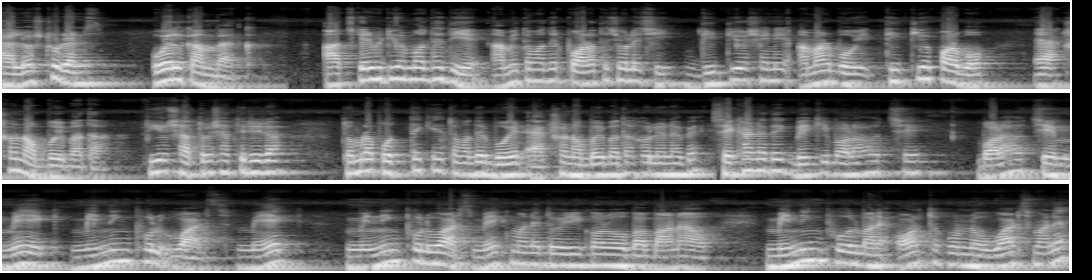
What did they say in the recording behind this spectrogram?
Hello students, welcome back. আজকের ভিডিওর মধ্যে দিয়ে আমি তোমাদের পড়াতে চলেছি দ্বিতীয় শ্রেণির আমার বই তৃতীয় পর্ব একশো নব্বই পাতা। প্রিয় ছাত্রছাত্রীরা, তোমরা প্রত্যেকে তোমাদের বইয়ের একশো নব্বই পাতা খুলে নেবে। সেখানে দেখবে কি বলা হচ্ছে? বলা হচ্ছে make meaningful words make meaningful words make মানে তৈরি করো বা বানাও। মিনিংফুল মানে অর্থপূর্ণ। ওয়ার্ডস মানে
